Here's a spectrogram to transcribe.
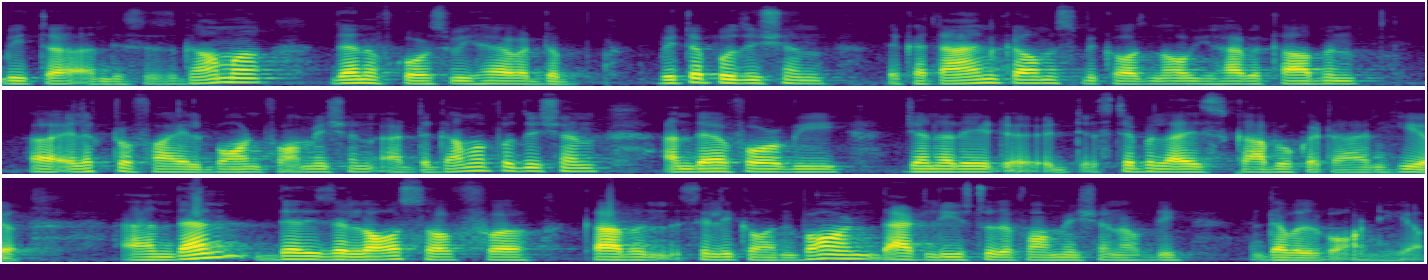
beta and this is gamma then of course we have at the beta position the cation comes because now you have a carbon uh, electrophile bond formation at the gamma position and therefore we generate a stabilized carbocation here and then there is a loss of uh, carbon silicon bond that leads to the formation of the double bond here.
